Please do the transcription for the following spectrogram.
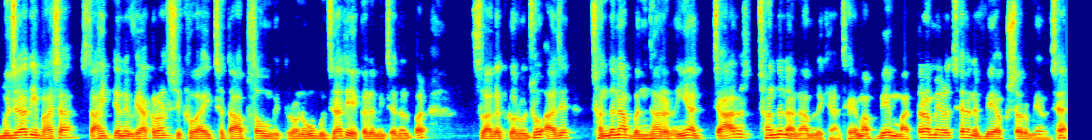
ગુજરાતી ભાષા, સાહિત્ય અને વ્યાકરણ શીખવા ઈચ્છતા આપ સૌ મિત્રોનું હું ગુજરાતી એકેડમી ચેનલ પર સ્વાગત કરું છું. આજે છંદના બંધારણ, અહીંયા ચાર છંદના નામ લખ્યા છે. એમાં બે માત્રા મેળ છે અને બે અક્ષર મેળ છે.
